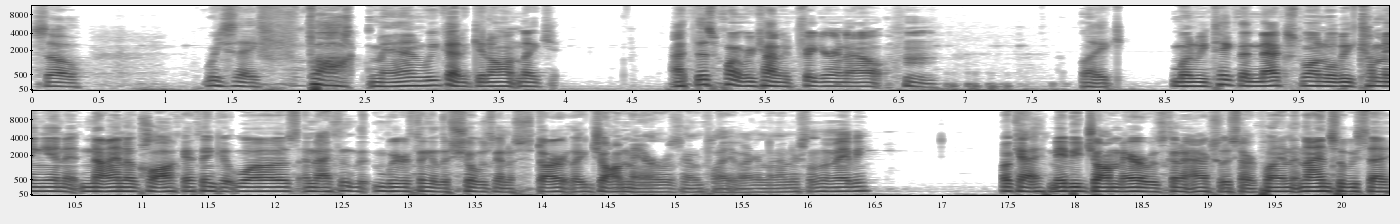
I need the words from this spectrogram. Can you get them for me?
So we say, Fuck, man, we got to get on. Like, at this point, we're kind of figuring out, hmm, like, when we take the next one, we'll be coming in at nine o'clock, I think it was, and I think we were thinking the show was gonna start. Like John Mayer was gonna play like nine or something, maybe. Okay, maybe John Mayer was gonna actually start playing at nine, so we say,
